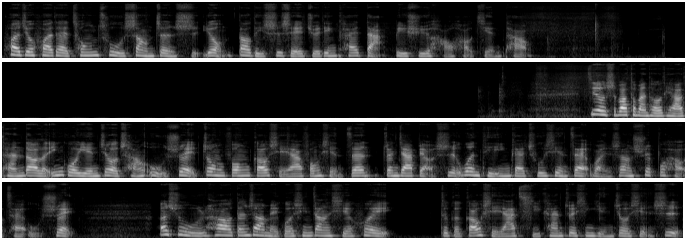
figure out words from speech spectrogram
坏就坏在匆促上阵使用。到底是谁决定开打，必须好好检讨。自由时报头版头条谈到了英国研究常午睡，中风、高血压风险增，专家表示问题应该出现在晚上睡不好才午睡。二十五号登上美国心脏协会。这个高血压期刊最新研究显示，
